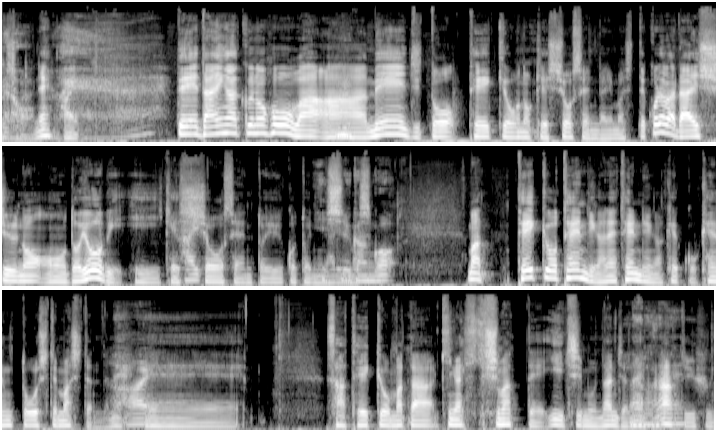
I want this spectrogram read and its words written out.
ましたからね。はい。で、大学の方は、あー明治と帝京の決勝戦になりまして、これは来週のお土曜日、決勝戦ということに1なります。週間後。まあ、帝京天理がね、天理が結構検討してましたんでね、はい。えーさあ帝京また気が引き締まっていいチームなんじゃないかなというふう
